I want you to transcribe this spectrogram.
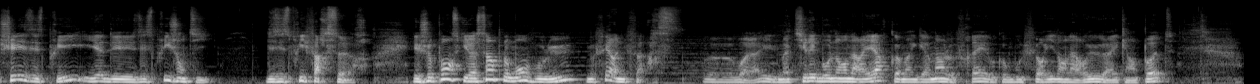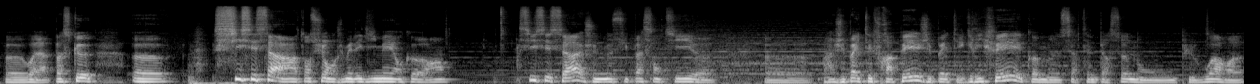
chez les esprits, il y a des esprits gentils, des esprits farceurs. Et je pense qu'il a simplement voulu me faire une farce. Euh, voilà, il m'a tiré bonnet en arrière comme un gamin le ferait, comme vous le feriez dans la rue avec un pote. Euh, voilà, parce que euh, si c'est ça, hein, attention, je mets des guillemets encore. Hein, si c'est ça, je ne me suis pas senti ben, j'ai pas été frappé, j'ai pas été griffé, comme certaines personnes ont pu le voir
